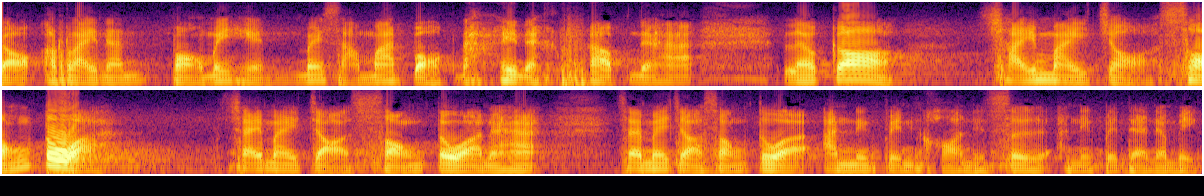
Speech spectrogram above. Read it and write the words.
ดอกอะไรนั้นมองไม่เห็นไม่สามารถบอกได้นะครับนะฮะแล้วก็ใช้ไมค์จ่อสองตัว ใช้ไมค์จ่อสองตัวนะฮะใช้ไมค์จ่อสองตัว อันหนึงเป็นคอนเดนเซอร์อันหนึงเป็นไดนามิก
